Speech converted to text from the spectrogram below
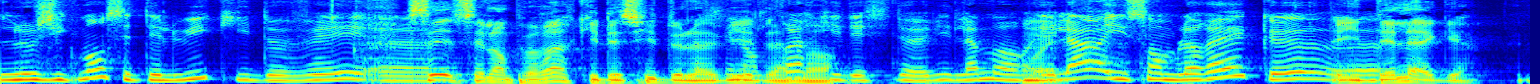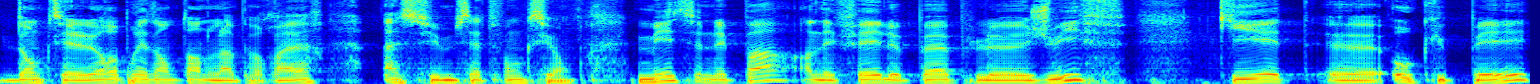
logiquement, c'était lui qui devait. Euh... C'est l'empereur qui décide de la vie et de la mort. L'empereur qui décide de la vie et de la mort. Ouais. Et là, il semblerait que. Euh... Et il délègue. Donc c'est le représentant de l'empereur assume cette fonction. Mais ce n'est pas, en effet, le peuple juif qui est euh, occupé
